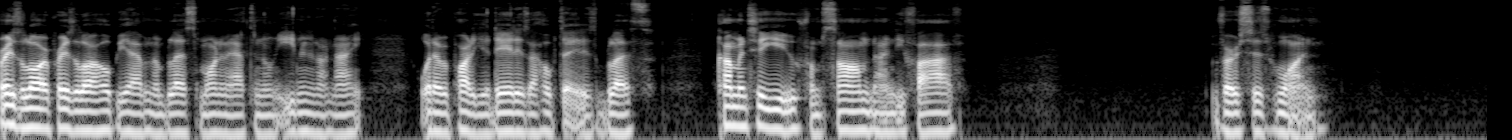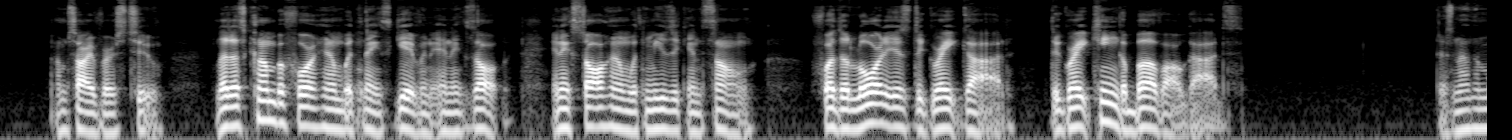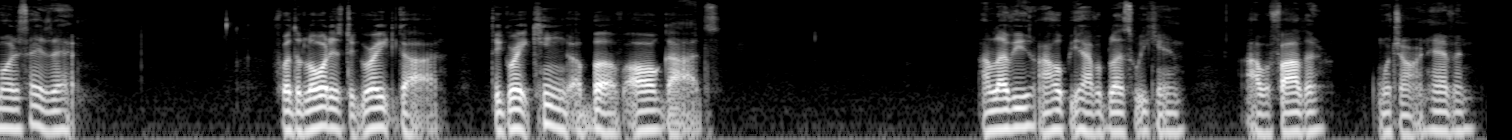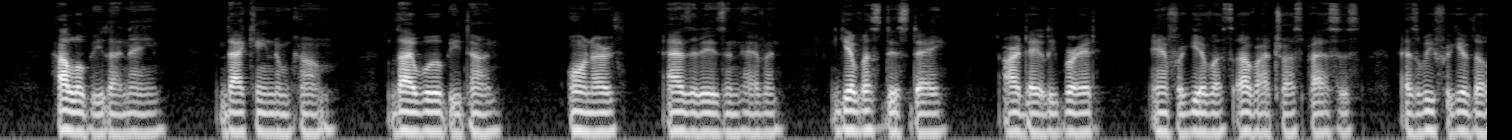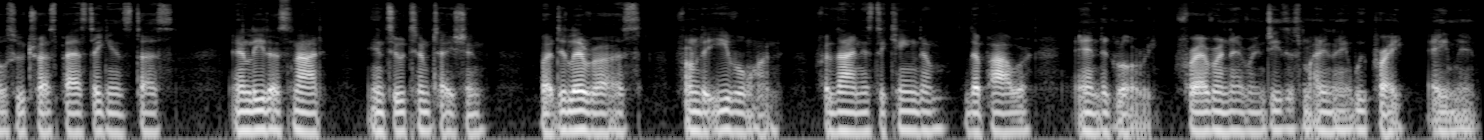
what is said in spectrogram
Praise the Lord. Praise the Lord. I hope you're having a blessed morning, afternoon, evening, or night. Whatever part of your day it is, I hope that it is blessed. Coming to you from Psalm 95, verses 1. I'm sorry, verse 2. Let us come before him with thanksgiving and exalt and extol him with music and song. For the Lord is the great God, the great King above all gods. There's nothing more to say to that. For the Lord is the great God, the great King above all gods. I love you. I hope you have a blessed weekend. Our Father, which art in heaven, hallowed be thy name. Thy kingdom come, thy will be done, on earth as it is in heaven. Give us this day our daily bread, and forgive us of our trespasses as we forgive those who trespass against us. And lead us not into temptation, but deliver us from the evil one. For thine is the kingdom, the power, and the glory, forever and ever. In Jesus' mighty name we pray. Amen.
